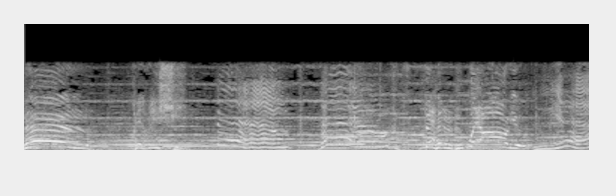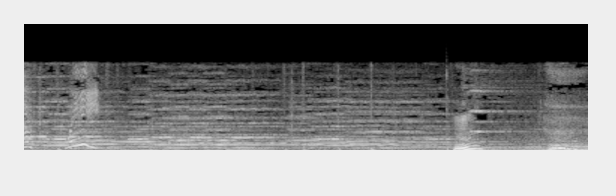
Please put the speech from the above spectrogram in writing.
Belle! Where is she? Belle! Belle! Belle, where are you? Yeah, wait! Hmm?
